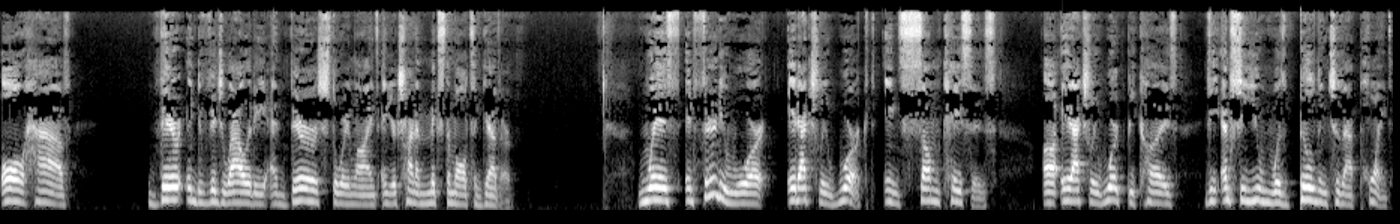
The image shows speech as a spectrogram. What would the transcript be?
all have their individuality and their storylines and you're trying to mix them all together. With Infinity War, it actually worked in some cases. Uh, it actually worked because the MCU was building to that point.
